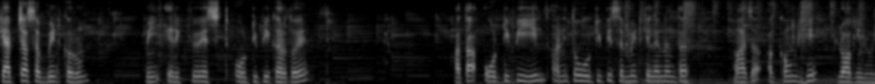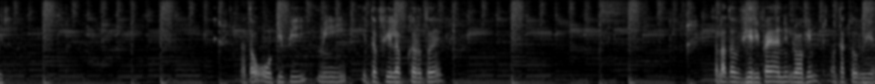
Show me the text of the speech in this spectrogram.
कॅपचा सबमिट करून मी रिक्वेस्ट ओ टी पी करतो आहे आता ओ टी पी येईल आणि तो ओ टी पी सबमिट केल्यानंतर माझं अकाउंट हे लॉग इन होईल. आता ओ टी पी मी इथं फिलअप करतो आहे चला आता व्हेरीफाय आणि लॉग इन आता करूया.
